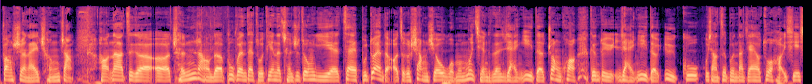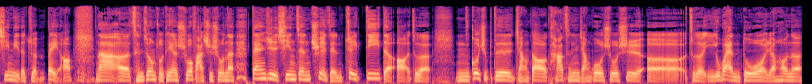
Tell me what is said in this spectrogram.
方式来成长。好，那这个呃成长的部分，在昨天的陈时中也在不断的啊这个上修我们目前可能染疫的状况跟对于染疫的预估。我想这部分大家要做好一些心理的准备啊。那呃陈时中昨天的说法是说呢，单日新增确诊最低的啊这个嗯过去不是讲到他曾经讲过说是呃这个一万。万多，然后呢，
